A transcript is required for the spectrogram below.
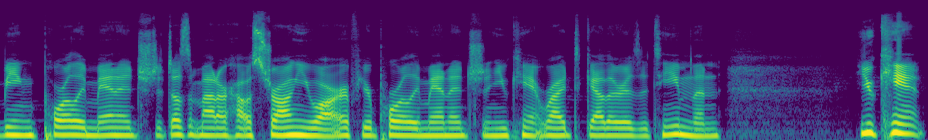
being poorly managed it doesn't matter how strong you are if you're poorly managed and you can't ride together as a team then you can't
